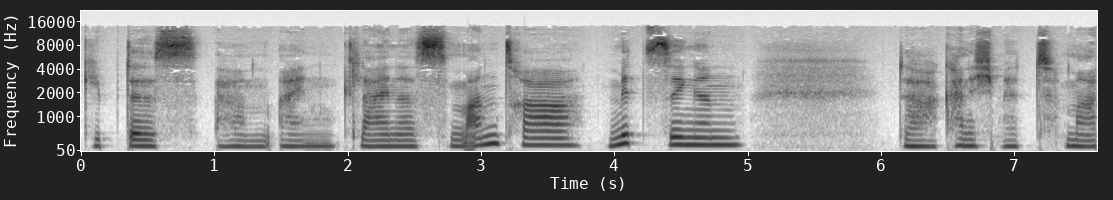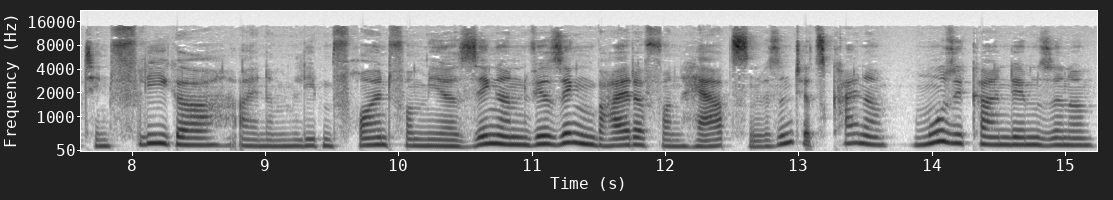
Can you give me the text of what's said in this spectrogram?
gibt es ähm, ein kleines Mantra mitsingen da kann ich mit Martin Flieger, einem lieben Freund von mir, singen. Wir singen beide von Herzen. Wir sind jetzt keine Musiker in dem Sinne,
